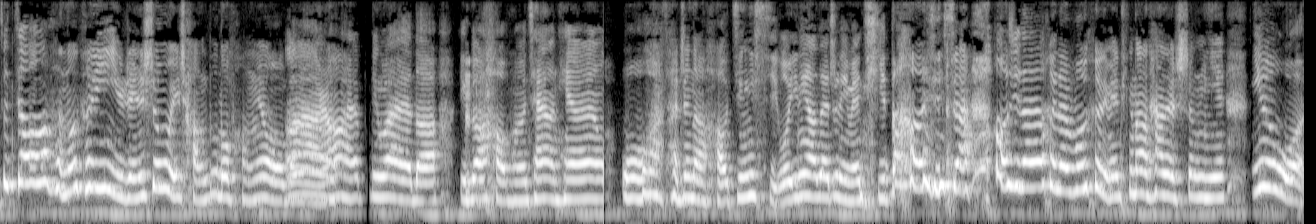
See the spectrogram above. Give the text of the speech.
就交到了很多可以以人生为长度的朋友吧。嗯然后还另外的一个好朋友，前两天哇，他真的好惊喜，我一定要在这里面提到一下。后续大家会在播客里面听到他的声音，因为我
